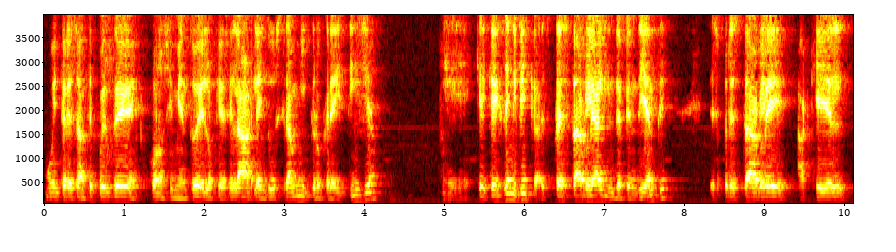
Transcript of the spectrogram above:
muy interesante pues, de conocimiento de lo que es la, la industria microcrediticia. ¿qué, ¿Qué significa? Es prestarle al independiente, es prestarle a aquel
